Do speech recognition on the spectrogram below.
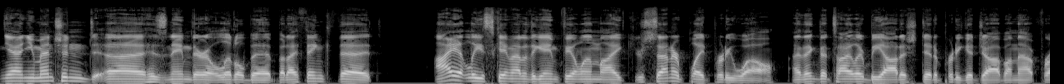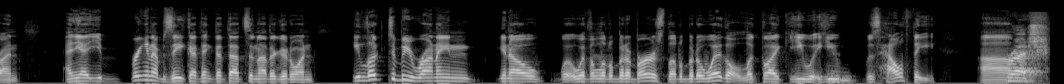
Yeah, and you mentioned uh, his name there a little bit, but I think that I at least came out of the game feeling like your center played pretty well. I think that Tyler Biadasz did a pretty good job on that front. And yet, you bringing up Zeke, I think that that's another good one. He looked to be running, you know, w- with a little bit of burst, a little bit of wiggle. Looked like he he mm. was healthy, um, fresh.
